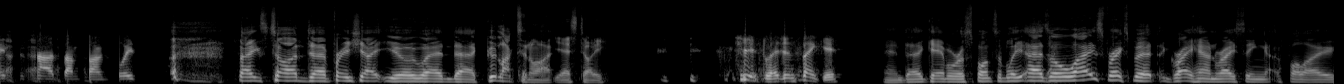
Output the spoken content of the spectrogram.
aim for stars sometimes, boys. Thanks, Todd. Uh, appreciate you and uh, good luck tonight. Yes, Toddy. Cheers, legends. Thank you. And uh, gamble responsibly as always. For expert greyhound racing, follow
